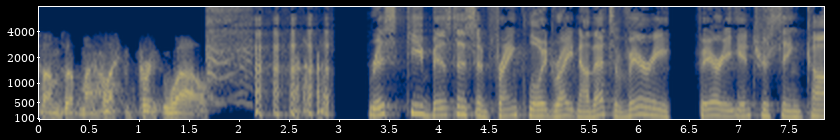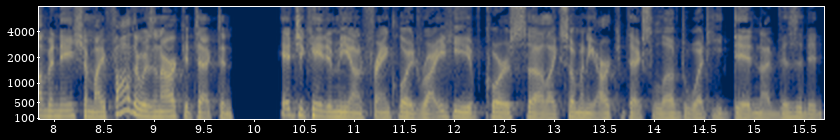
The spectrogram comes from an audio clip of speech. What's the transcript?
sums up my life pretty well. Risky business and Frank Lloyd Wright. Now that's a very, very interesting combination. My father was an architect and educated me on Frank Lloyd Wright. He, of course, uh, like so many architects, loved what he did, and I visited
